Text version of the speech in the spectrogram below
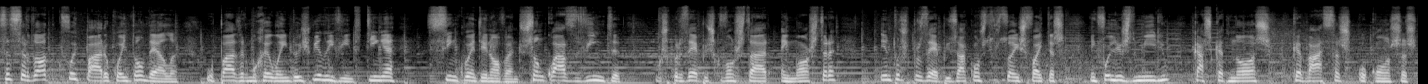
sacerdote que foi pároco em Tondela. O padre morreu em 2020, tinha 59 anos. São quase 20 os presépios que vão estar em mostra. Entre os presépios há construções feitas em folhas de milho, casca de noz, cabaças ou conchas.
